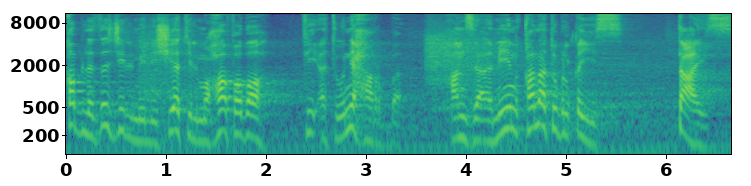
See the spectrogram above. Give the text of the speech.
قبل زج الميليشيات المحافظة في أتون حرب. حمزة أمين قناة بلقيس تعز.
